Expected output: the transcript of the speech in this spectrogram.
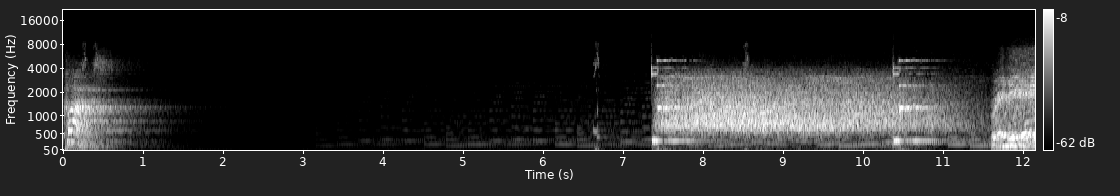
Cox. Ready?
